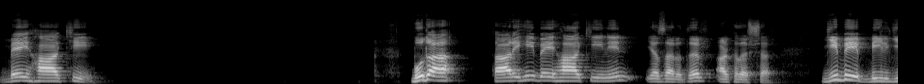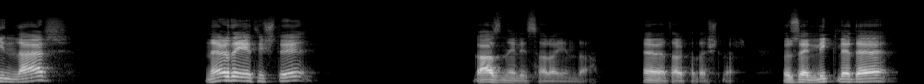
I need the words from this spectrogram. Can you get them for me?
Beyhaki. Bu da Tarihi Beyhaki'nin yazarıdır arkadaşlar. Gibi bilginler nerede yetişti? Gazneli Sarayı'nda. Evet arkadaşlar. Özellikle de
